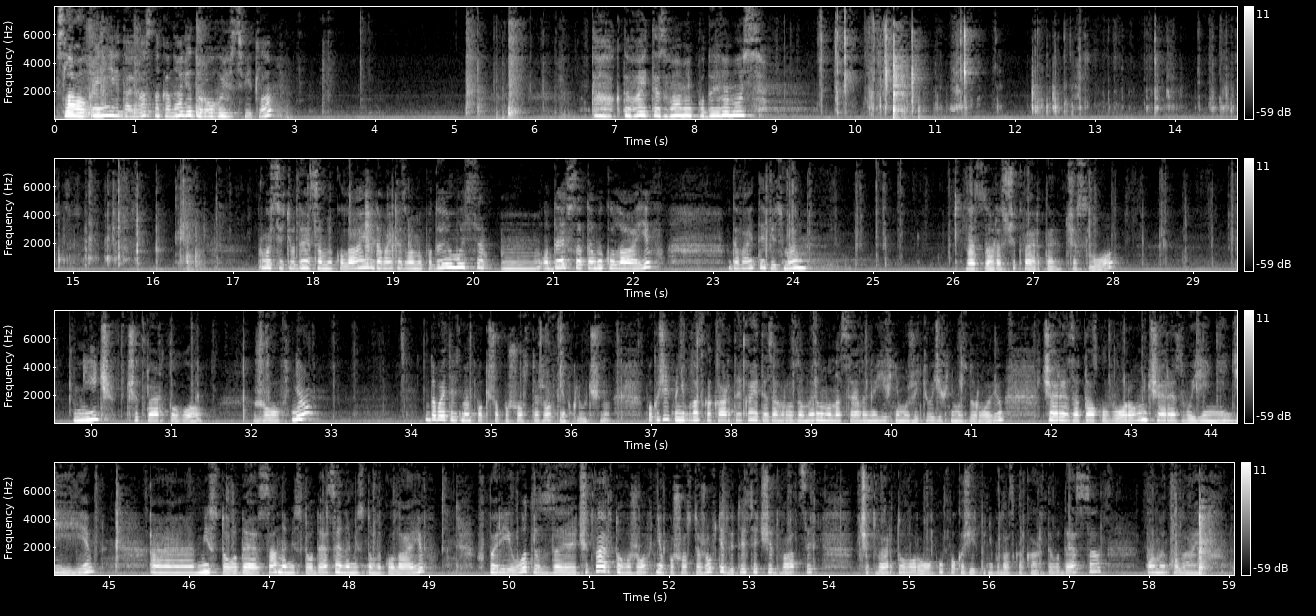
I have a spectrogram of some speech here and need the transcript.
Слава Україні! Вітаю вас на каналі Дорогою Світла. Так, давайте з вами подивимось. Просять Одеса Миколаїв. Давайте з вами подивимося. Одеса та Миколаїв. Давайте візьмемо. У нас зараз четверте число. Ніч 4 жовтня. Ну, Давайте візьмемо поки що по 6 жовтня включно. Покажіть мені, будь ласка, карта, яка йде загроза мирному населенню, їхньому життю, їхньому здоров'ю через атаку ворогом, через воєнні дії. Е, Місто Одеса, на місто Одеса і на місто Миколаїв в період з 4 жовтня по 6 жовтня 2024 року. Покажіть мені, будь ласка, карти Одеса та Миколаїв.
